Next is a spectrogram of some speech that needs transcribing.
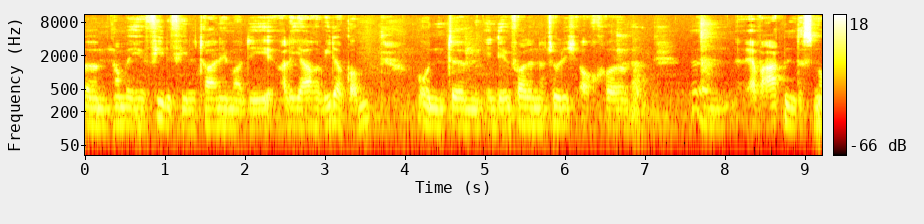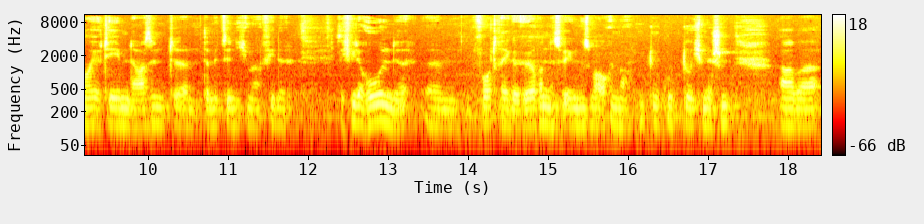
ähm, haben wir hier viele, viele Teilnehmer, die alle Jahre wiederkommen und ähm, in dem Falle natürlich auch äh, äh, erwarten, dass neue Themen da sind, äh, damit sie nicht immer viele sich wiederholende ähm, Vorträge hören. Deswegen müssen wir auch immer gut durchmischen. Aber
